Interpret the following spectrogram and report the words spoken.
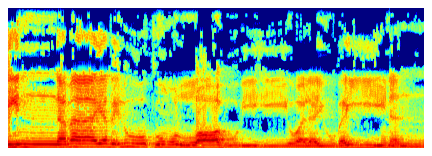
إنما يبلوكم الله به وليبينن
